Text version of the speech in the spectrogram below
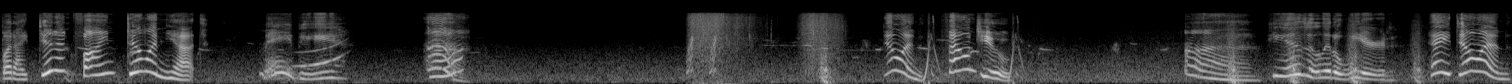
But I didn't find Dylan yet. Maybe. Huh? Dylan, found you. Ah, he is a little weird. Hey, Dylan.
